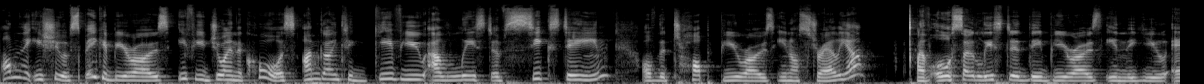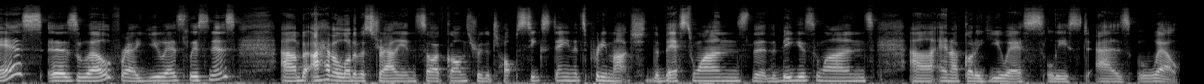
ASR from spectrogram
on the issue of speaker bureaus, if you join the course, I'm going to give you a list of 16 of the top bureaus in Australia I've also listed the bureaus in the US as well for our US listeners, um, but I have a lot of Australians, so I've gone through the top 16. It's pretty much the best ones, the, the biggest ones, uh, and I've got a US list as well.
